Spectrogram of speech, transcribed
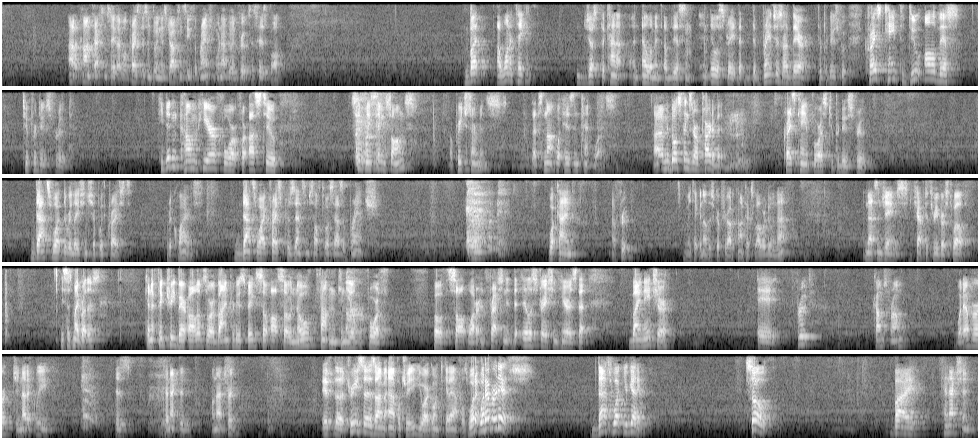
out of context and say that, well, Christ isn't doing his job since he's the branch and we're not doing fruits. It's his fault. But I want to take just the kind of an element of this and, and, illustrate that the branches are there to produce fruit. Christ came to do all this to produce fruit. He didn't come here for, for us to simply sing songs or preach sermons. That's not what his intent was. I mean, those things are a part of it. Christ came for us to produce fruit. That's what the relationship with Christ requires. That's why Christ presents himself to us as a branch. what kind of fruit? Let me take another scripture out of context while we're doing that. And that's in James chapter 3 verse 12. He says, "My brothers, can a fig tree bear olives or a vine produce figs? So also no fountain can yield forth both salt water and fresh." And the illustration here is that by nature a fruit comes from whatever genetically is connected on that tree. If the tree says, I'm an apple tree, you are going to get apples. Whatever it is, that's what you're getting. So, by connection,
